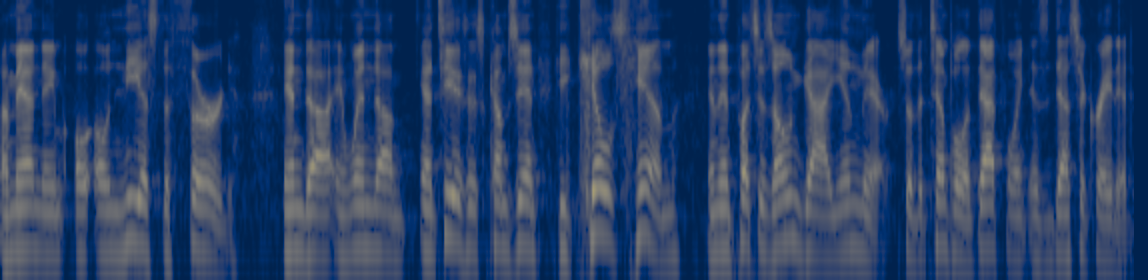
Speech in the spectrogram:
a man named Onias III. And, uh, and when um, Antiochus comes in, he kills him and then puts his own guy in there. So the temple at that point is desecrated.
